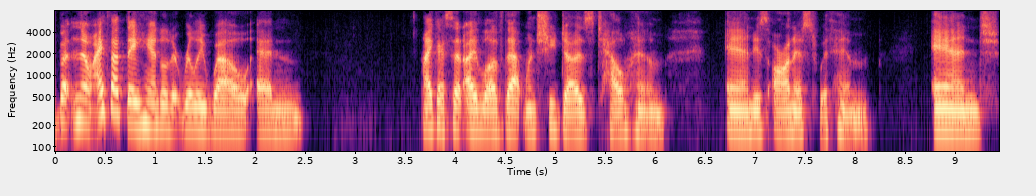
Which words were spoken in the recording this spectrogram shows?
but no i thought they handled it really well and like i said i love that when she does tell him and is honest with him and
